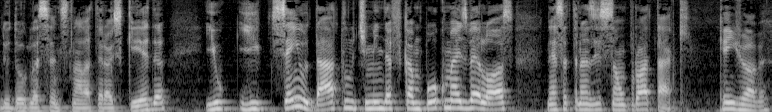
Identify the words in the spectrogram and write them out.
do Douglas Santos na lateral esquerda, e, o, e sem o Dato o time ainda fica um pouco mais veloz nessa transição para o ataque. Quem joga?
